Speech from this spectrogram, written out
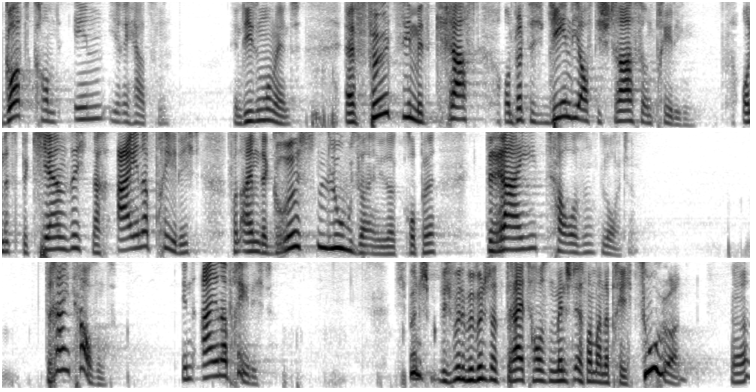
Gott kommt in ihre Herzen. In diesem Moment erfüllt sie mit Kraft und plötzlich gehen die auf die Straße und predigen. Und es bekehren sich nach einer Predigt von einem der größten Loser in dieser Gruppe 3000 Leute. 3000 in einer Predigt. Ich, wünsch, ich würde mir wünschen, dass 3000 Menschen erstmal meiner Predigt zuhören. Ja?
